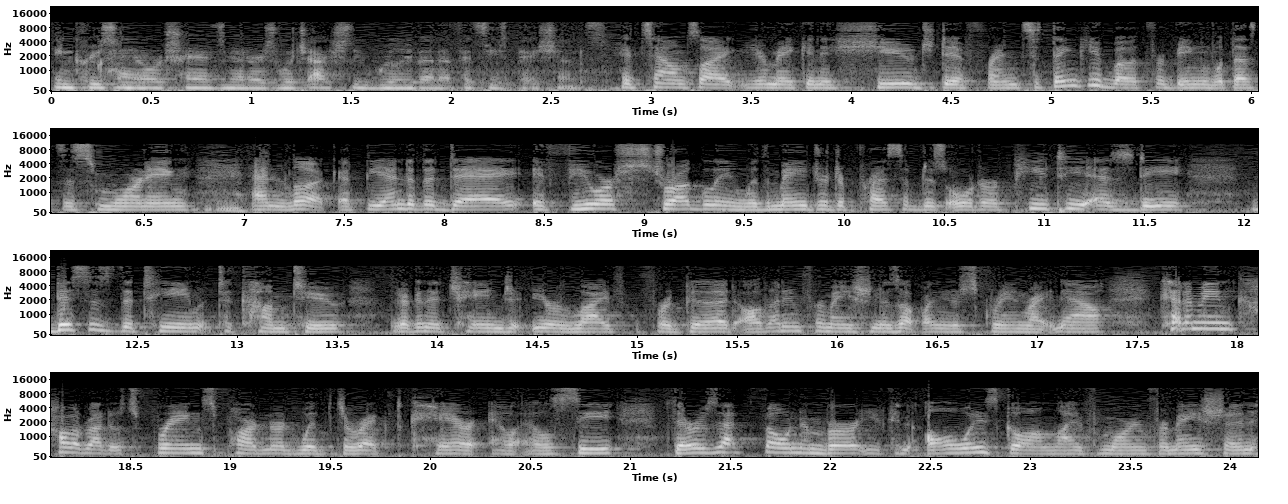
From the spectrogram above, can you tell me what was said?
increasing okay. neurotransmitters, which actually really benefits these patients. It sounds like you're making a huge difference. Thank you both for being with us this morning. Mm -hmm. And look, at the end of the day, if you are struggling with major depressive disorder, PTSD, this is the team to come to. They're going to change your life for good. All that information is up on your screen right now. Ketamine Colorado Springs partnered with Direct Care LLC. There is that phone number. You can always go online for more information.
